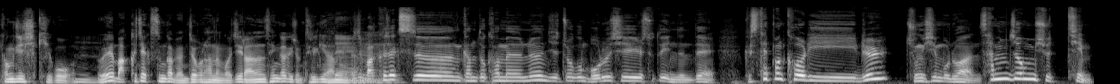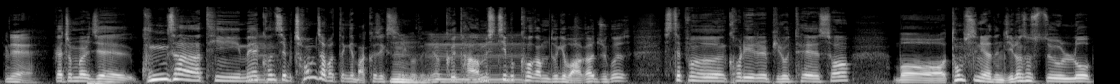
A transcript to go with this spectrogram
경질시키고 음. 왜 마크 잭슨과 면접을 하는 거지라는 생각이 좀 들긴 합니다. 사실 마크 잭슨 감독하면은 이제 조금 모르실 수도 있는데 그 스테판 커리를 중심으로 한 3점 슛팀 네. 그러니까 정말 이제 궁사 팀의 음. 컨셉을 처음 잡았던 게 마크 잭슨이거든요. 음. 그 다음 스티브 커 감독이 와가지고 스테픈 커리를 비롯해서 뭐 톰슨이라든지 이런 선수들로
